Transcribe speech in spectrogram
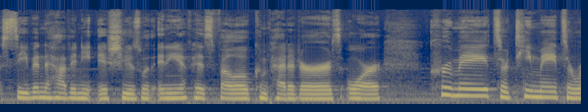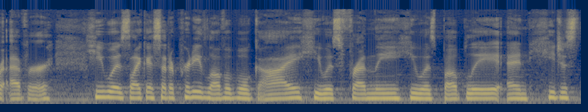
Stephen to have any issues with any of his fellow competitors or crewmates or teammates or whatever. He was, like I said, a pretty lovable guy. He was friendly, he was bubbly, and he just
